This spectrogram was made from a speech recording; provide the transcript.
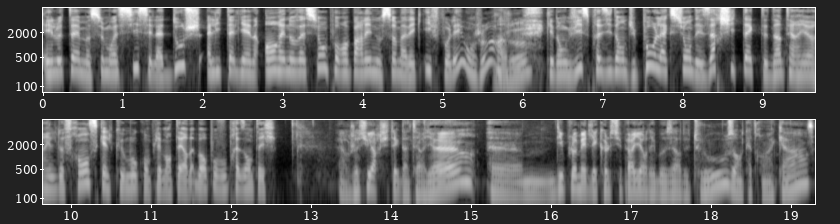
Et le thème ce mois-ci, c'est la douche à l'italienne en rénovation. Pour en parler, nous sommes avec Yves Paulet, bonjour. Bonjour. Qui est donc vice-président du pôle action des architectes d'intérieur Île-de-France. Quelques mots complémentaires d'abord pour vous présenter. Alors, je suis architecte d'intérieur, euh, diplômé de l'école supérieure des beaux-arts de Toulouse en 95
